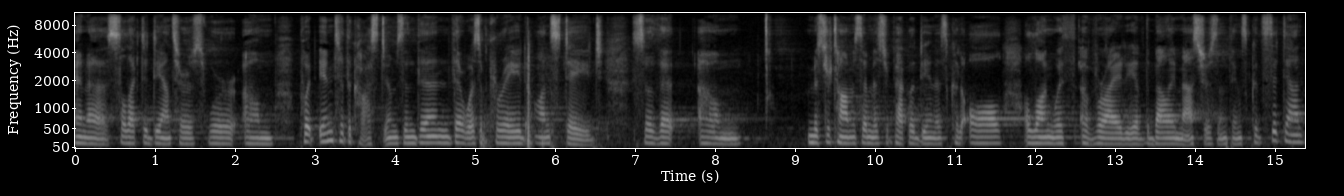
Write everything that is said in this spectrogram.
and uh, selected dancers were um, put into the costumes, and then there was a parade on stage so that. Um, Mr. Thomas and Mr. Pakledinaz could all, along with a variety of the ballet masters and things, could sit down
